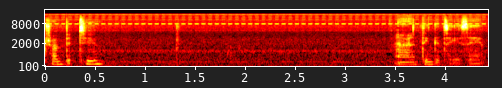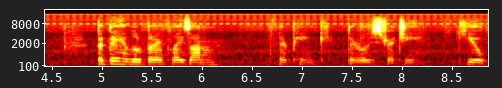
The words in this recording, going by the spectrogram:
Trumpet too. I don't think that's how you say it. But they have little butterflies on them. They're pink. They're really stretchy. Cute.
